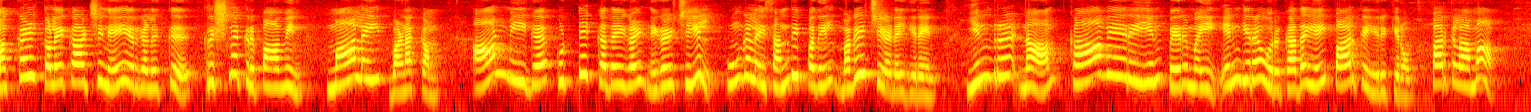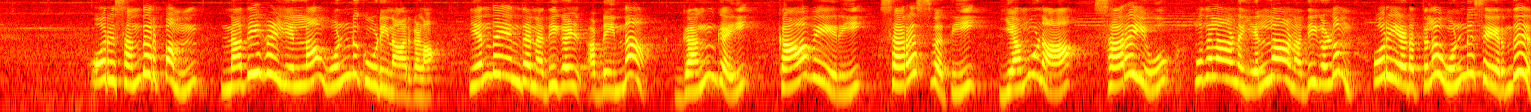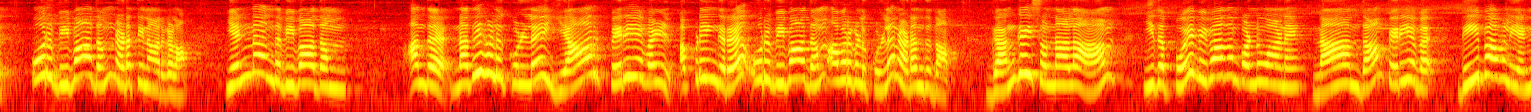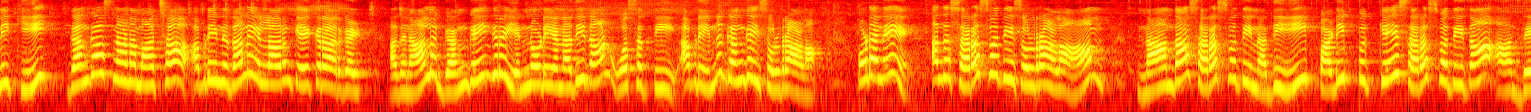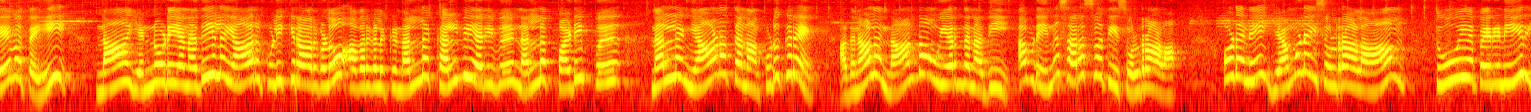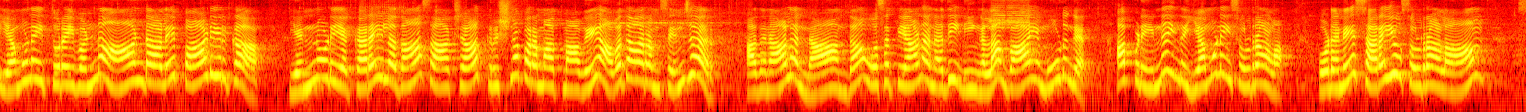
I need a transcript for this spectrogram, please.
மக்கள் தொலைக்காட்சி நேயர்களுக்கு கிருஷ்ண கிருபாவின் மாலை வணக்கம். ஆன்மீக குட்டி கதைகள் நிகழ்ச்சியில் உங்களை சந்திப்பதில் மகிழ்ச்சி அடைகிறேன். இன்று நாம் காவேரியின் பெருமை என்கிற ஒரு கதையை பார்க்க இருக்கிறோம். பார்க்கலாமா? ஒரு சந்தர்ப்பம் நதிகள் எல்லாம் ஒன்று கூடினார்களாம். எந்த எந்த நதிகள் அப்படின்னா கங்கை காவேரி சரஸ்வதி யமுனா சரையு முதலான எல்லா நதிகளும் ஒரு இடத்துல ஒன்று சேர்ந்து ஒரு விவாதம் நடத்தினார்களாம். என்ன அந்த விவாதம்? அந்த நதிகளுக்குள்ள யார் பெரியவள் அப்படிங்கிற ஒரு விவாதம் அவர்களுக்குள்ள நடந்துதான் கங்கை சொன்னாலாம் இதை போய் விவாதம் பண்ணுவானே நான் தான் பெரியவ. தீபாவளி அன்னைக்கு கங்கா ஸ்நானம் ஆச்சா அப்படின்னு தானே எல்லாரும் கேட்குறார்கள் அதனால கங்கைங்கிற என்னுடைய நதி தான் ஒசத்தி அப்படின்னு கங்கை சொல்கிறாளாம் உடனே அந்த சரஸ்வதி சொல்கிறாளாம் நான் தான் சரஸ்வதி நதி படிப்புக்கே சரஸ்வதி தான் தேவதை. நான் என்னுடைய நதியில் யார் குளிக்கிறார்களோ அவர்களுக்கு நல்ல கல்வி அறிவு நல்ல படிப்பு நல்ல ஞானத்தை நான் கொடுக்குறேன். அதனால் நான் தான் உயர்ந்த நதி அப்படின்னு சரஸ்வதி சொல்கிறாளாம் உடனே யமுனை சொல்கிறாளாம் தூய பெருநீர் யமுனை துறைவன்னு ஆண்டாளே பாடியிருக்கா. என்னுடைய கரையில் தான் சாக்ஷாத் கிருஷ்ண பரமாத்மாவே அவதாரம் செஞ்சார். அதனால நான் தான் ஒசத்தியான நதி நீங்கள்லாம் வாயை மூடுங்க அப்படின்னு இந்த யமுனை சொல்கிறாளாம் உடனே சரையு சொல்கிறாளாம்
